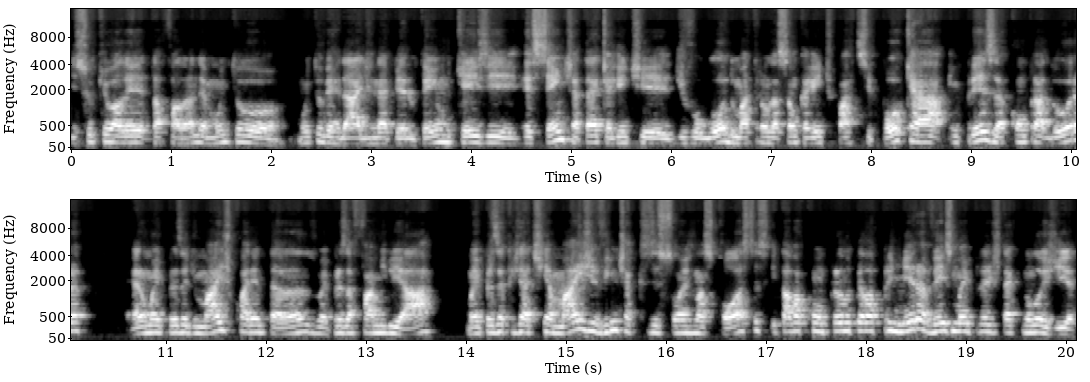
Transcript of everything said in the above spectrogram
isso que o Ale está falando é muito, muito verdade, né, Pedro? Tem um case recente até que a gente divulgou de uma transação que a gente participou, que a empresa compradora era uma empresa de mais de 40 anos, uma empresa familiar, uma empresa que já tinha mais de 20 aquisições nas costas e estava comprando pela primeira vez uma empresa de tecnologia.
